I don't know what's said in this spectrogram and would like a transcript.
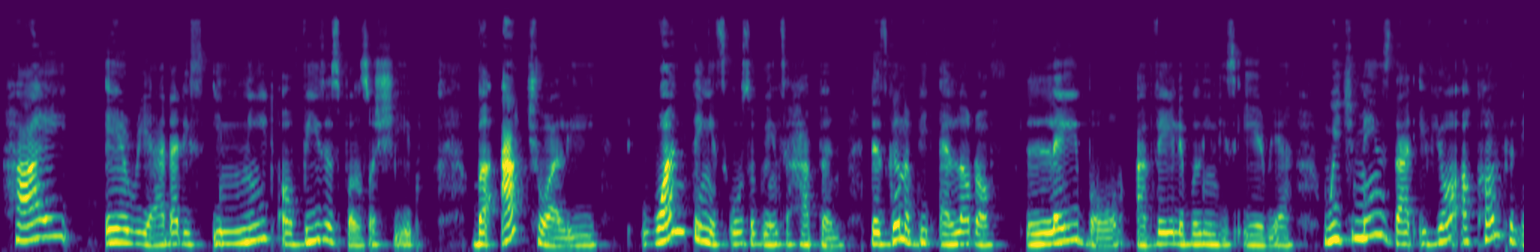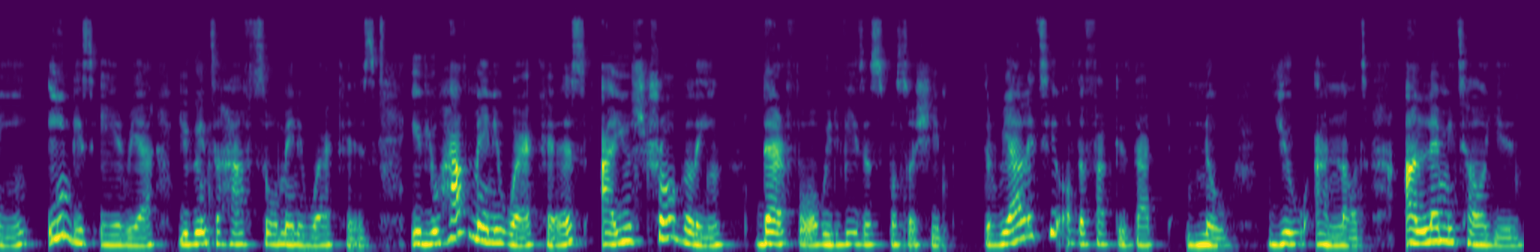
high area that is in need of visa sponsorship. But actually, one thing is also going to happen there's going to be a lot of labor available in this area, which means that if you're a company in this area, you're going to have so many workers. If you have many workers, are you struggling, therefore, with visa sponsorship? The reality of the fact is that no, you are not. And let me tell you,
